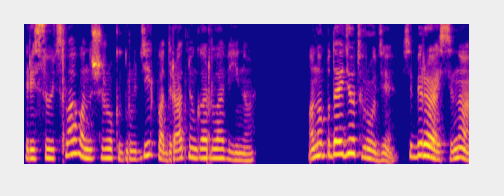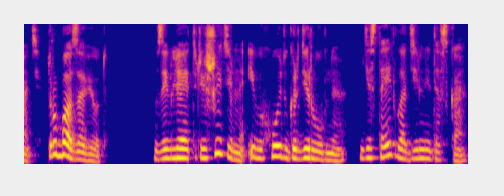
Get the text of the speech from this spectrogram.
Рисует Слава на широкой груди квадратную горловину. Оно подойдет вроде. Собирайся, Надь, труба зовет. Заявляет решительно и выходит в гардеробную, где стоит гладильная доска.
